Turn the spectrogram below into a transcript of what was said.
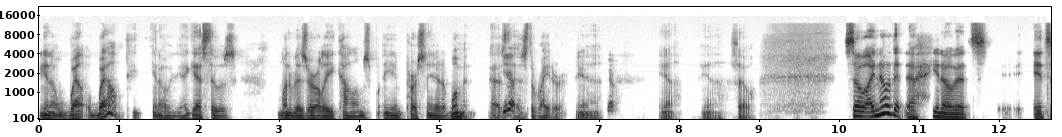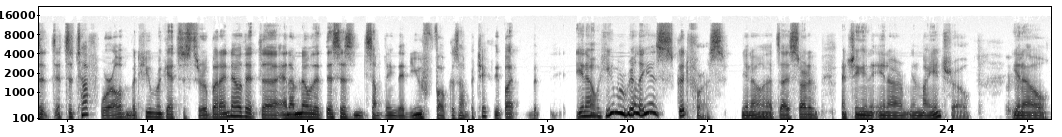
you know, well, well, you know, I guess there was one of his early columns. He impersonated a woman as, yeah. as the writer. Yeah. yeah, yeah, yeah. So, so I know that uh, you know it's it's a it's a tough world, but humor gets us through. But I know that, uh, and I know that this isn't something that you focus on particularly. But but you know, humor really is good for us. You know, that's I started mentioning in, in our in my intro. Mm-hmm. You know,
